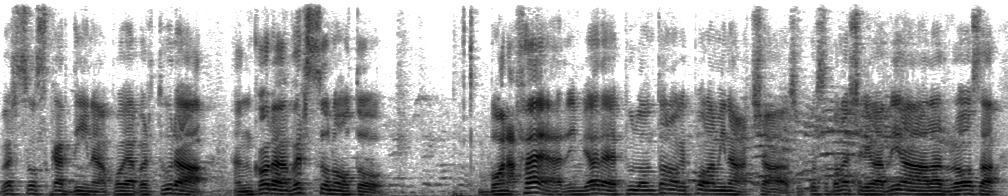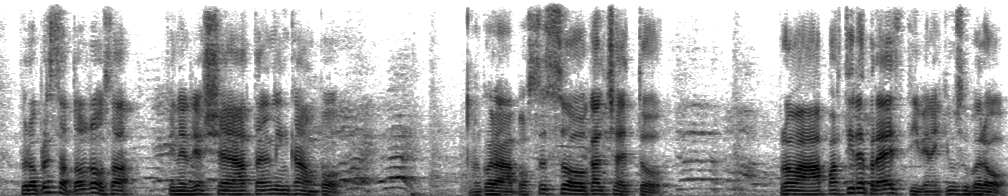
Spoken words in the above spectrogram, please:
verso Scardina poi apertura ancora verso Noto Buona fè a rinviare più lontano che poi la minaccia su questo pallone ci arriva prima la Rosa però prestato la Rosa fine riesce a tenerlo in campo ancora possesso calcetto Prova a partire Presti, viene chiuso però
